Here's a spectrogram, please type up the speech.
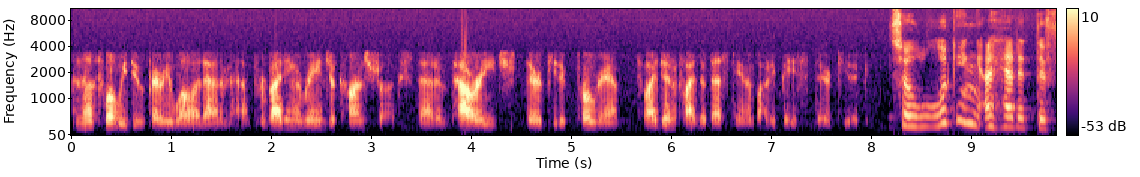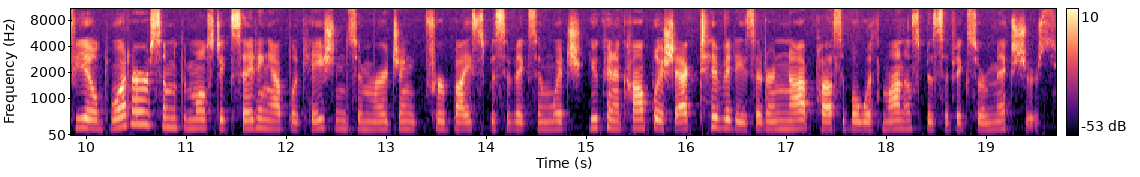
And that's what we do very well at Adimab, providing a range of constructs that empower each therapeutic program to identify the best antibody-based therapeutic. So, looking ahead at the field, what are some of the most exciting applications emerging for bispecifics in which you can accomplish activities that are not possible with monospecifics or mixtures?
